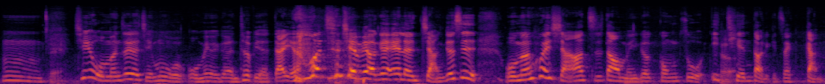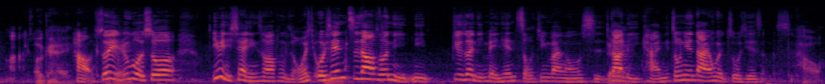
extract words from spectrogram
嗯，对。其实我们这个节目，我我们有一个很特别的单元，我之前没有跟 Alan 讲，就是我们会想要知道每一个工作一天到底在干嘛。OK。好，所以如果说，因为你现在已经做到副总，我我先知道说你你，比如说你每天走进办公室到离开，你中间大概会做些什么事？好，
